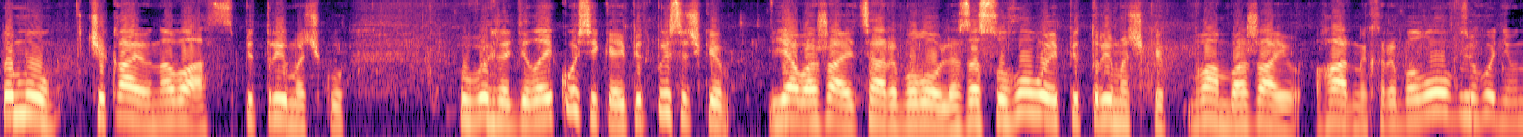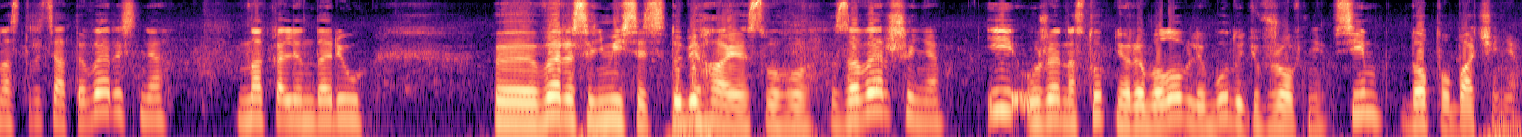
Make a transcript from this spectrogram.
Тому чекаю на вас підтримочку у вигляді лайкосика і підписочки. Я вважаю, ця риболовля заслуговує підтримочки. Вам бажаю гарних риболов. Сьогодні у нас 30 вересня на календарю. Е, Вересень місяць добігає свого завершення. І уже наступні риболовлі будуть в жовтні. Всім до побачення!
